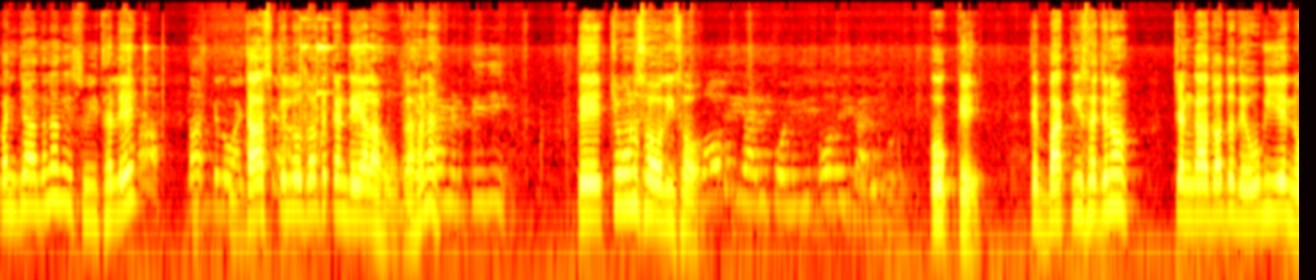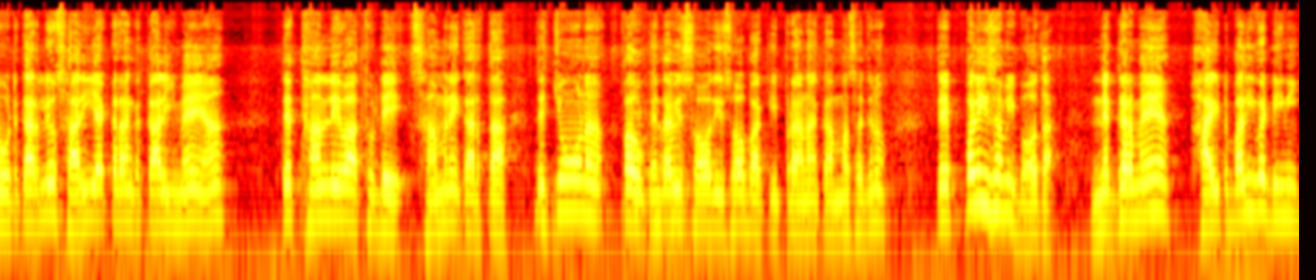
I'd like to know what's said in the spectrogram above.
ਪੰਜਾਂ ਦਿਨਾਂ ਦੀ ਸੂਈ ਥੱਲੇ। 10 ਕਿਲੋ ਅੱਜ 10 ਕਿਲੋ ਦੁੱਧ ਕੰਡੇ ਵਾਲਾ ਹੋਊਗਾ ਹਨਾ? ਮਿਣਤੀ ਜੀ। ਤੇ ਚੋਣ 100 ਦੀ 100 ਬਹੁਤ ਹੀ ਜ਼ਿਆਦੀ ਪੋਲੀ ਦੀ ਬਹੁਤ ਹੀ ਜ਼ਿਆਦੀ ਪੋਲੀ ਓਕੇ। ਤੇ ਬਾਕੀ ਸੱਜਣੋ ਚੰਗਾ ਦੁੱਧ ਦੇਊਗੀ ਇਹ ਨੋਟ ਕਰ ਲਿਓ ਸਾਰੀ ਇੱਕ ਰੰਗ ਕਾਲੀ ਮੈਂ ਆ। ਤੇ ਥਣ ਲੇਵਾ ਤੁਹਾਡੇ ਸਾਹਮਣੇ ਕਰਤਾ। ਤੇ ਚੋਣ ਭਾਊ ਕਹਿੰਦਾ ਵੀ 100 ਦੀ 100 ਬਾਕੀ ਪੁਰਾਣਾ ਕੰਮ ਆ ਸੱਜਣੋ। ਤੇ ਪਲੀ ਵੀ ਬਹੁਤ ਆ। ਨਗਰ ਮੈਂ ਆ ਹਾਈਟ ਬਾਲੀ ਵੱਡੀ ਨਹੀਂ।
